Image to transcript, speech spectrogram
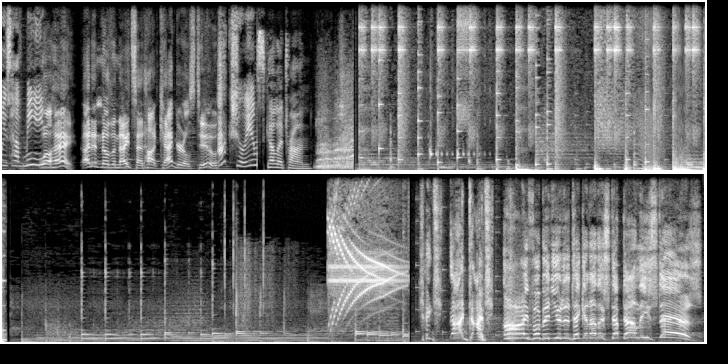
Always have me. Well, hey, I didn't know the Knights had hot cat girls too. Actually, I'm Skeletron. I, I, I forbid you to take another step down these stairs!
